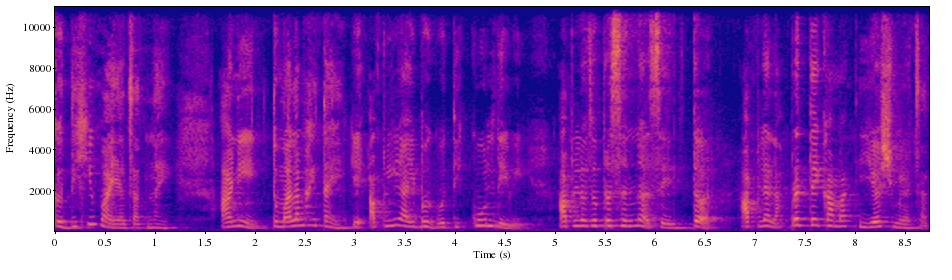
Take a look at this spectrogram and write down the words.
कधीही वाया जात नाही. आणि तुम्हाला माहीत आहे की आपली आई भगवती कुलदेवी आपलं जर प्रसन्न असेल तर आपल्याला प्रत्येक कामात यश मिळतात.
